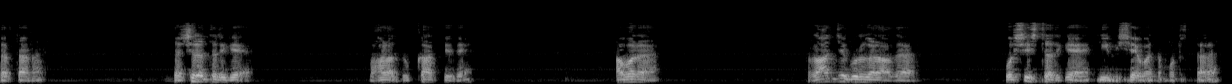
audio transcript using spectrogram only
ತರ್ತಾನೆ ದಶರಥರಿಗೆ ಬಹಳ ದುಃಖ ಆಗ್ತಿದೆ. ಅವರ ರಾಜ್ಯ ಗುರುಗಳಾದ ವಶಿಷ್ಠರಿಗೆ ಈ ವಿಷಯವನ್ನು ಮುಟ್ಟಿಸ್ತಾರೆ.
